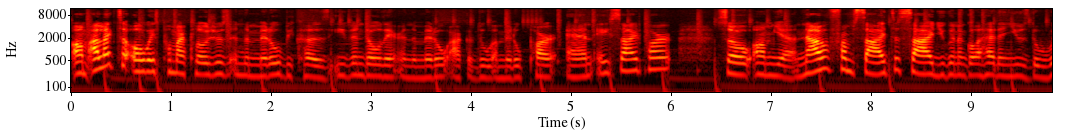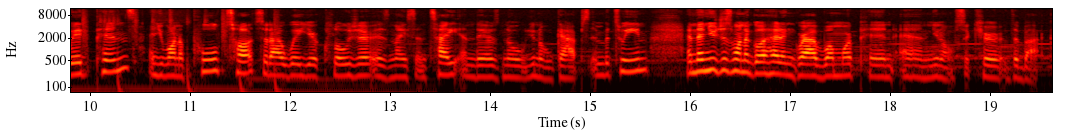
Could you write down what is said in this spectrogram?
Um, I like to always put my closures in the middle because even though they're in the middle, I could do a middle part and a side part. So um yeah, now from side to side, you're gonna go ahead and use the wig pins and you wanna pull taut so that way your closure is nice and tight and there's no, you know, gaps in between. And then you just wanna go ahead and grab one more pin and, you know, secure the back.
